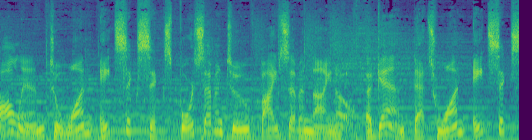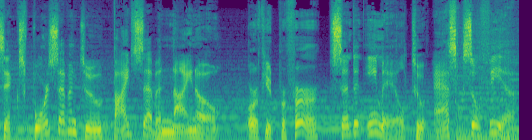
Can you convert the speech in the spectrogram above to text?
Call in to 1 866 472 5790. Again, that's 1 866 472 5790. Or if you'd prefer, send an email to askzofia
